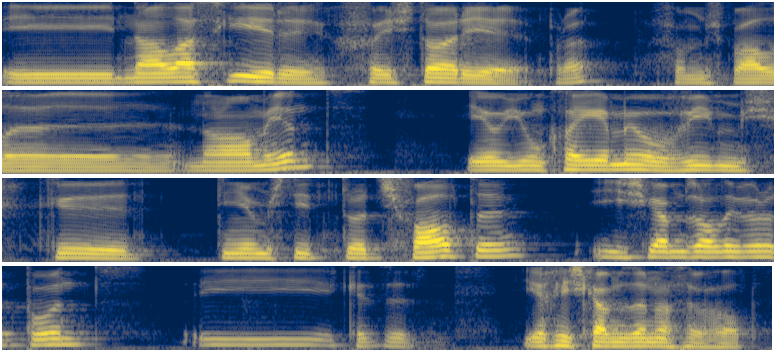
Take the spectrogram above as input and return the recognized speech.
E na aula a seguir, que foi história, pronto, fomos para a aula normalmente. Eu e um colega meu vimos que tínhamos tido todos falta e chegámos ao livro de ponte e quer dizer, e arriscámos a nossa volta.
